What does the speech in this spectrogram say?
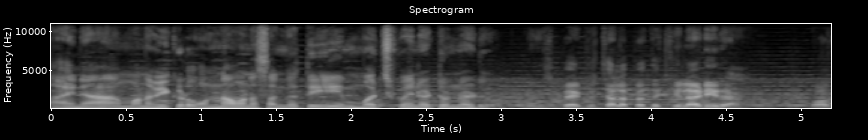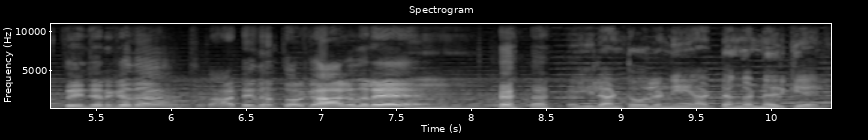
ఆయన మనం ఇక్కడ ఉన్నామన్న సంగతి మర్చిపోయినట్టున్నాడు. ఇన్స్పెక్టర్ చాలా పెద్ద కిలాడీరా. కొత్త ఇంజన్ కదా. స్టార్ట్ అయితే త్వరగా ఆగదులే. ఇలాంటి వాళ్ళని అడ్డంగా నరికేయాలి.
